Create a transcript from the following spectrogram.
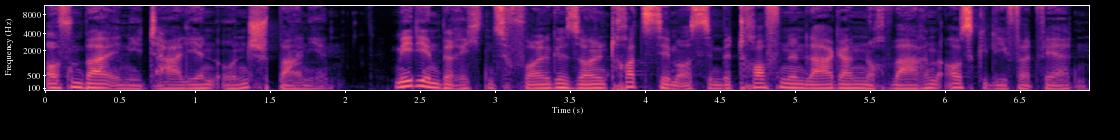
offenbar in Italien und Spanien. Medienberichten zufolge sollen trotzdem aus den betroffenen Lagern noch Waren ausgeliefert werden.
